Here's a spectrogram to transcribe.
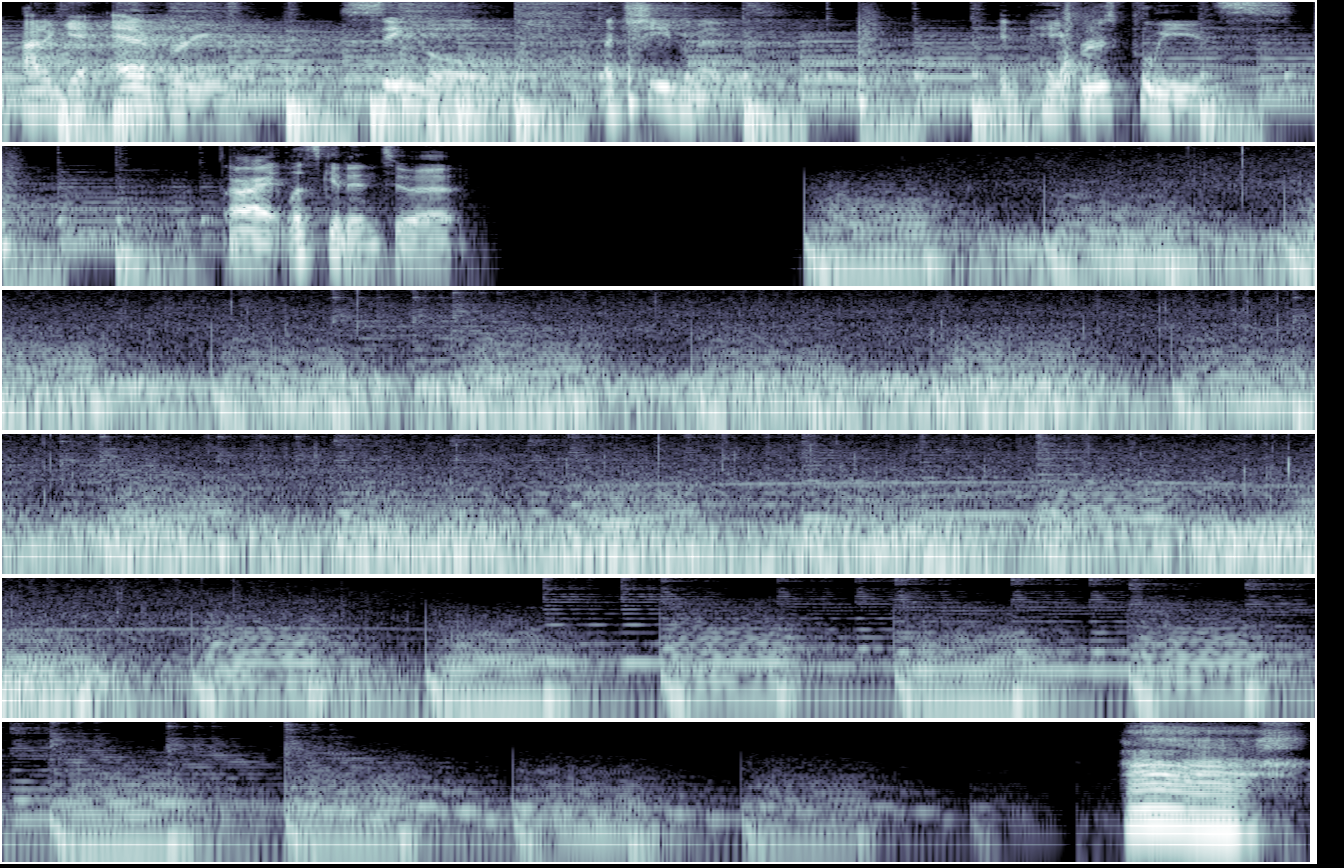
How to get every single achievement in Papers, Please. Alright, let's get into it.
